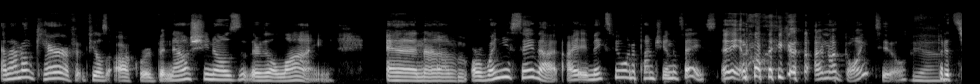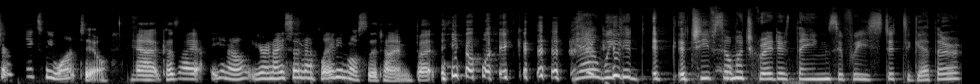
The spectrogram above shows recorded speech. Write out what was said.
And I don't care if it feels awkward. But now she knows that there's a line. And um, or when you say that, I, it makes me want to punch you in the face. You know, like I'm not going to, Yeah. but it certainly makes me want to, because I, you know, you're a nice enough lady most of the time. But you know, like yeah, we could achieve so much greater things if we stood together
